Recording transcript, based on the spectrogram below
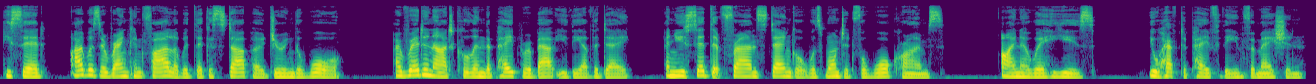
He said, I was a rank and filer with the Gestapo during the war. I read an article in the paper about you the other day, and you said that Franz Stangl was wanted for war crimes. I know where he is. You'll have to pay for the information.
